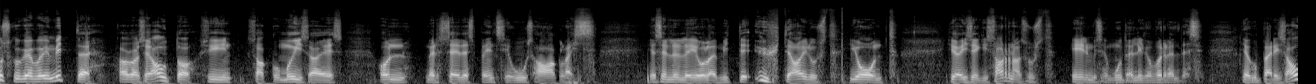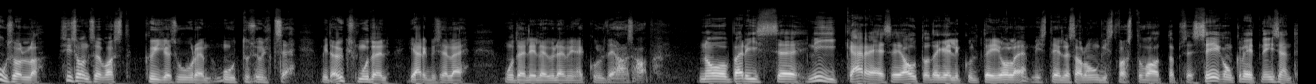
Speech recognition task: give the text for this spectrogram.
uskuge või mitte, aga see auto siin Saku mõisa ees on Mercedes-Benzi uus A-klass. Ja sellel ei ole mitte ühte ainust joont ja isegi sarnasust eelmise mudeliga võrreldes. ja kui päris aus olla, siis on see vast kõige suurem muutus üldse, mida üks mudel järgmisele mudelile üleminekul teha saab no päris eh, nii käre see auto tegelikult ei ole, mis teile salongist vastu vaatab, sest see konkreetne isend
